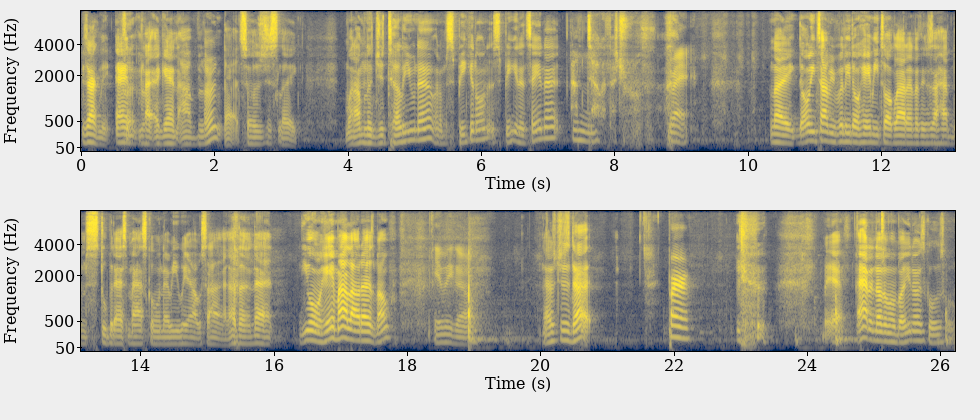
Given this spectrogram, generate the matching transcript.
Exactly, and so, like again, I've learned that. So it's just like when I'm legit telling you now, and I'm speaking on it, speaking and saying that, I'm mm. telling the truth. Right. like the only time you really don't hear me talk loud or nothing is I have them stupid ass masks on everywhere outside. Other than that, you don't hear my loud ass mouth. Here we go. That's just that. Per. but yeah, I had another one, but you know it's cool. It's cool.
